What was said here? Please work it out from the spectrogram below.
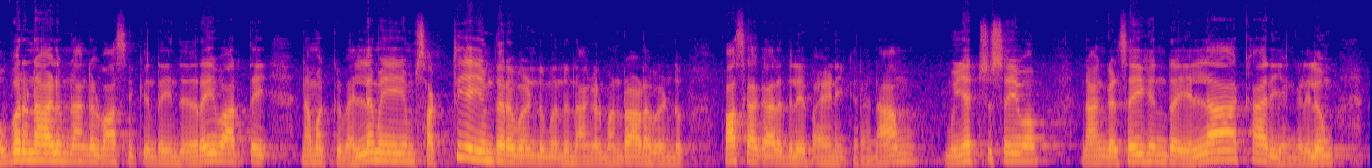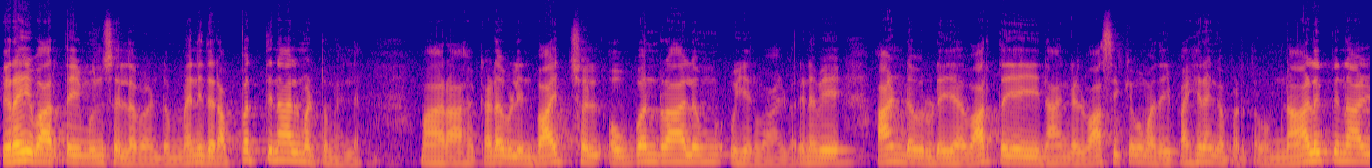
ஒவ்வொரு நாளும் நாங்கள் வாசிக்கின்ற இந்த இறைவார்த்தை நமக்கு வல்லமையையும் சக்தியையும் தர வேண்டும் என்று நாங்கள் மன்றாட வேண்டும். பாஸ்கா காலத்திலே பயணிக்கிற நாம் முயற்சி செய்வோம். நாங்கள் செய்கின்ற எல்லா காரியங்களிலும் இறை வார்த்தை முன் செல்ல வேண்டும். மனிதர் அப்பத்தினால் மட்டுமல்ல மாறாக கடவுளின் வாய்ச்சொல் ஒவ்வொன்றாலும் உயிர் வாழ்வர். எனவே ஆண்டவருடைய வார்த்தையை நாங்கள் வாசிக்கவும் அதை பகிரங்கப்படுத்தவும் நாளுக்கு நாள்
